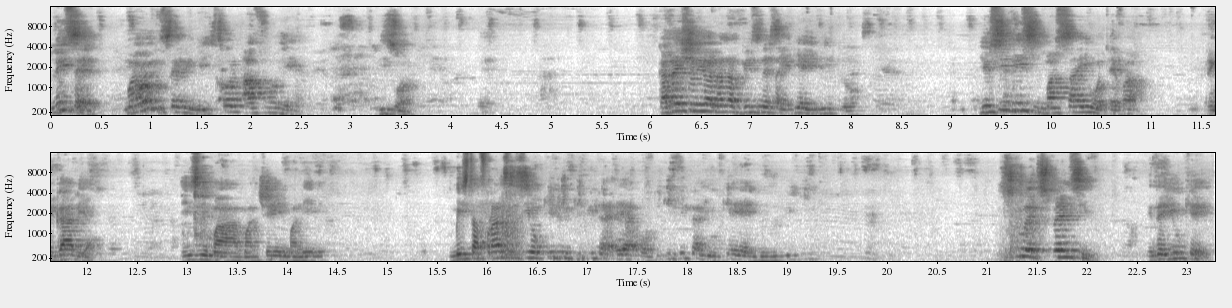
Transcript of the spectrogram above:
listen my wife is selling me it's called afro hair this one. Yeah. can i show you another business idea you didn't know you see this masai whatever regalia. Hizi ma, ma chain manini Mr. Francis hiyo kitu ikipita airport, ikifika UK. It's too expensive in the UK.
